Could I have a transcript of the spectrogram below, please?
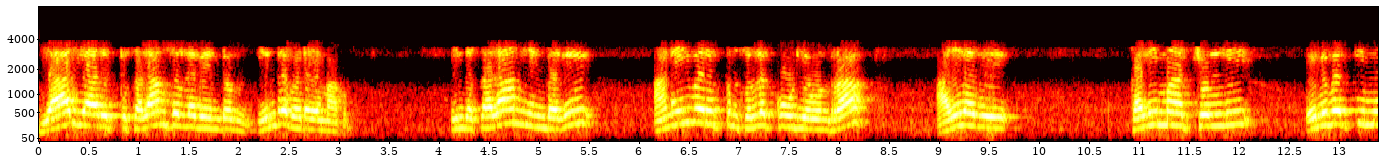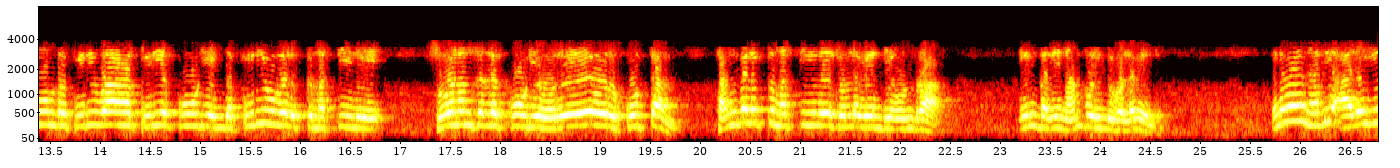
யார் யாருக்கு சலாம் சொல்ல வேண்டும் என்ற விடயமாகும். இந்த சலாம் என்பது அனைவருக்கும் சொல்லக்கூடிய ஒன்றா அல்லது களிமா சொல்லி எழுபத்தி மூன்று பிரிவாக பிரியக்கூடிய இந்த பிரிவுகளுக்கு மத்தியிலே சுவனம் செல்லக்கூடிய ஒரே ஒரு கூட்டம் தங்களுக்கு மத்தியிலே சொல்ல வேண்டிய ஒன்றா? என்பதை நாம் புரிந்து கொள்ள வேண்டும். எனவே நபி அலைஹி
